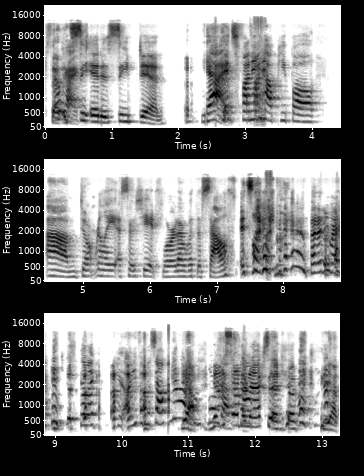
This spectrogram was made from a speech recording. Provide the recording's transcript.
So okay. it's, it is seeped in yeah, it's funny how people um, don't really associate Florida with the South. It's like, but anyway, they're like, "Are you from the South?" No, yeah, no Southern no. accent. From, yeah,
